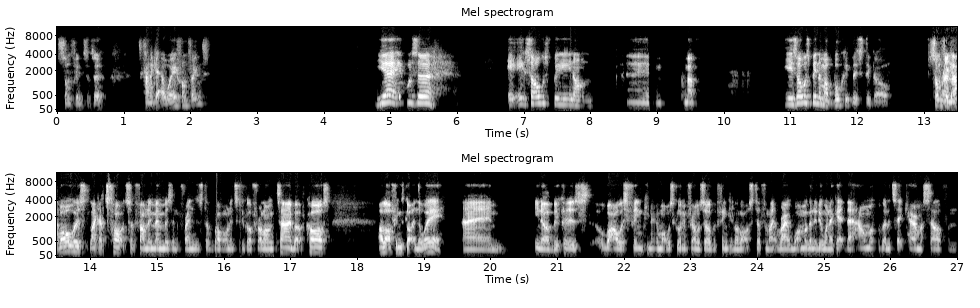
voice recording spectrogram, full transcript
something to, to, to kind of get away from things? Yeah, it was a. It, it's always been on um, my. It's always been on my bucket list to go. Something that I've always, like, I talked to family members and friends and stuff about wanting to go for a long time, but of course, a lot of things got in the way. Um, you know, because what I was thinking and what was going through, I was overthinking a lot of stuff. And like, right, what am I going to do when I get there? How am I going to take care of myself and,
